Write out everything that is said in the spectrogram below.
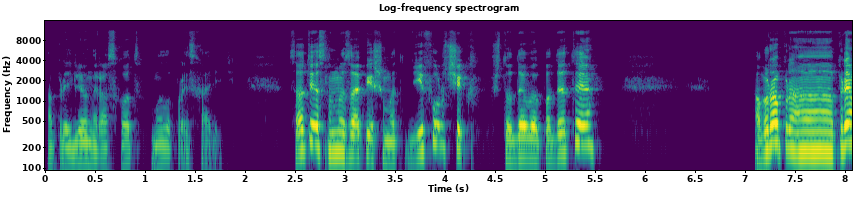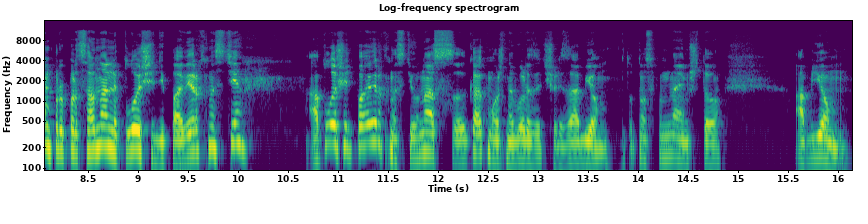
определенный расход мыла происходить. Соответственно, мы запишем этот дифурчик, что dv по dt прям пропорционально площади поверхности. А площадь поверхности у нас э, как можно выразить через объем? Тут мы вспоминаем, что объем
